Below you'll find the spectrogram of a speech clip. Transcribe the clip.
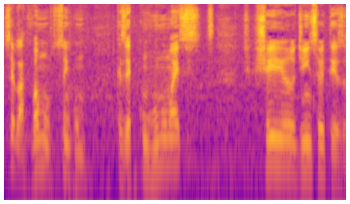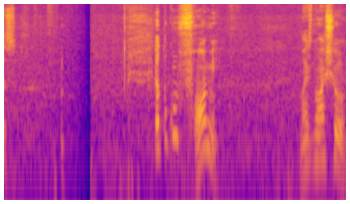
Sei lá, vamos sem rumo. Quer dizer, com rumo, mas cheio de incertezas. Eu tô com fome, mas não acho.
